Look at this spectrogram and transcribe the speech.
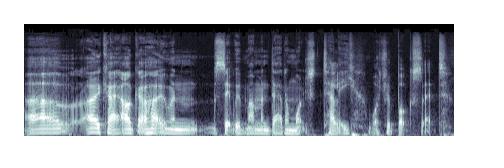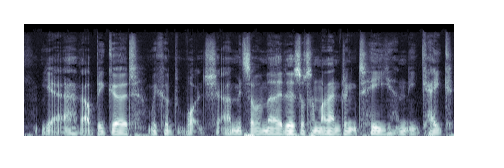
Uh, okay, I'll go home and sit with mum and dad and watch telly, watch a box set. Yeah, that'll be good. We could watch uh, Midsomer Murders or something like that and drink tea and eat cake.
